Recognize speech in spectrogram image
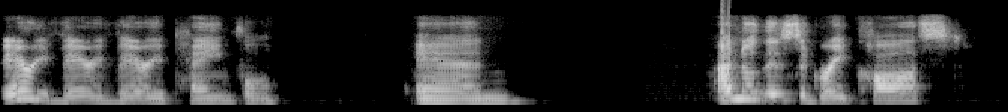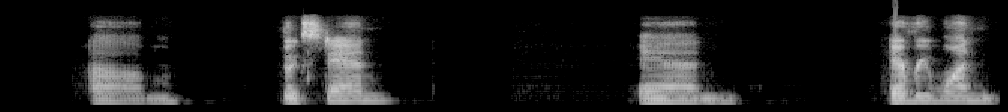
very, very, very painful. And I know there's a great cost um, to extend, and everyone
